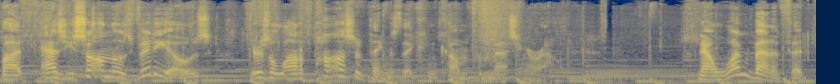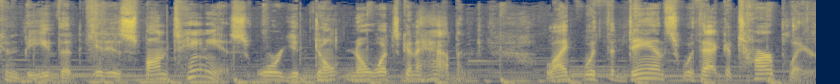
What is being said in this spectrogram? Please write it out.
But as you saw in those videos, there's a lot of positive things that can come from messing around. Now one benefit can be that it is spontaneous or you don't know what's going to happen like with the dance with that guitar player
